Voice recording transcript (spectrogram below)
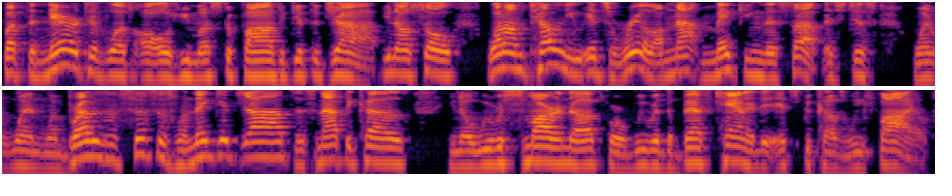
But the narrative was, oh, he must have filed to get the job. You know, so what I'm telling you, it's real. I'm not making this up. It's just when when when brothers and sisters, when they get jobs, it's not because, you know, we were smart enough or we were the best candidate. It's because we filed.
